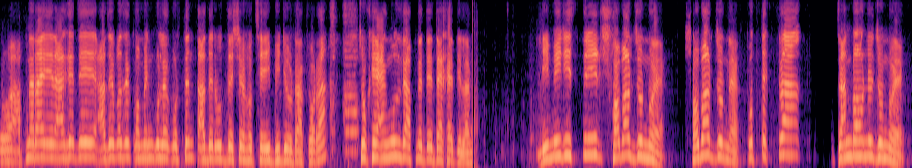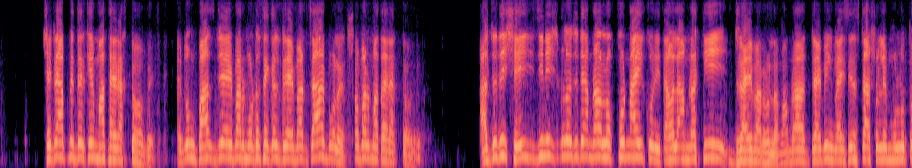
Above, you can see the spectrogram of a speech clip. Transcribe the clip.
তো আপনারা এর আগে যে আজে বাজে কমেন্টগুলো করতেন, তাদের উদ্দেশ্যে হচ্ছে এই ভিডিওটা করা। চোখে আঙুল দিয়ে আপনাদের দেখাই দিলাম। লিমিট স্পিড সবার জন্য এক, সবার জন্য এক, প্রত্যেকটা যানবাহনের জন্য এক। সেটা আপনাদেরকে মাথায় রাখতে হবে। এবং বাস ড্রাইভার, মোটরসাইকেল ড্রাইভার, যা বলেন, সবার মাথায় রাখতে হবে। আর যদি সেই জিনিসগুলো যদি আমরা লক্ষ্য নাই করি, তাহলে আমরা কি ড্রাইভার হলাম? আমরা ড্রাইভিং লাইসেন্সটা আসলে মূলত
